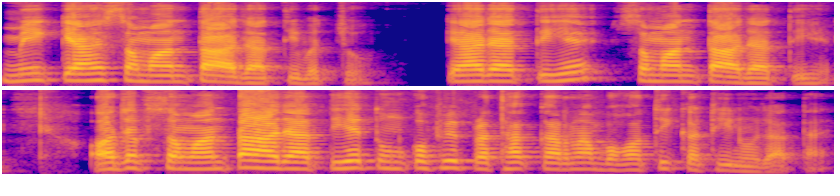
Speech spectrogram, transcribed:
में क्या है? समानता आ जाती बच्चों। क्या आ जाती है? समानता आ जाती है। और जब समानता आ जाती है तो उनको फिर पृथक करना बहुत ही कठिन हो जाता है।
